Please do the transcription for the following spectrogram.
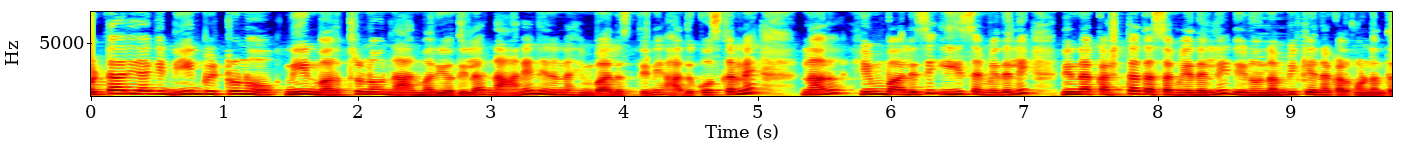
ಒಟ್ಟಾರೆಯಾಗಿ ನೀನು ಬಿಟ್ಟರು ನೀನು ಮರ್ತರೂ ನಾನು ಮರೆಯೋದಿಲ್ಲ. ನಾನೇ ನಿನ್ನನ್ನು ಹಿಂಬಾಲಿಸ್ತೀನಿ. ಅದಕ್ಕೋಸ್ಕರನೇ ನಾನು ಹಿಂಬಾಲಿಸಿ ಈ ಸಮಯದಲ್ಲಿ, ನಿನ್ನ ಕಷ್ಟದ ಸಮಯದಲ್ಲಿ, ನೀನು ನಂಬಿಕೆಯನ್ನು ಕಳ್ಕೊಂಡಂಥ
